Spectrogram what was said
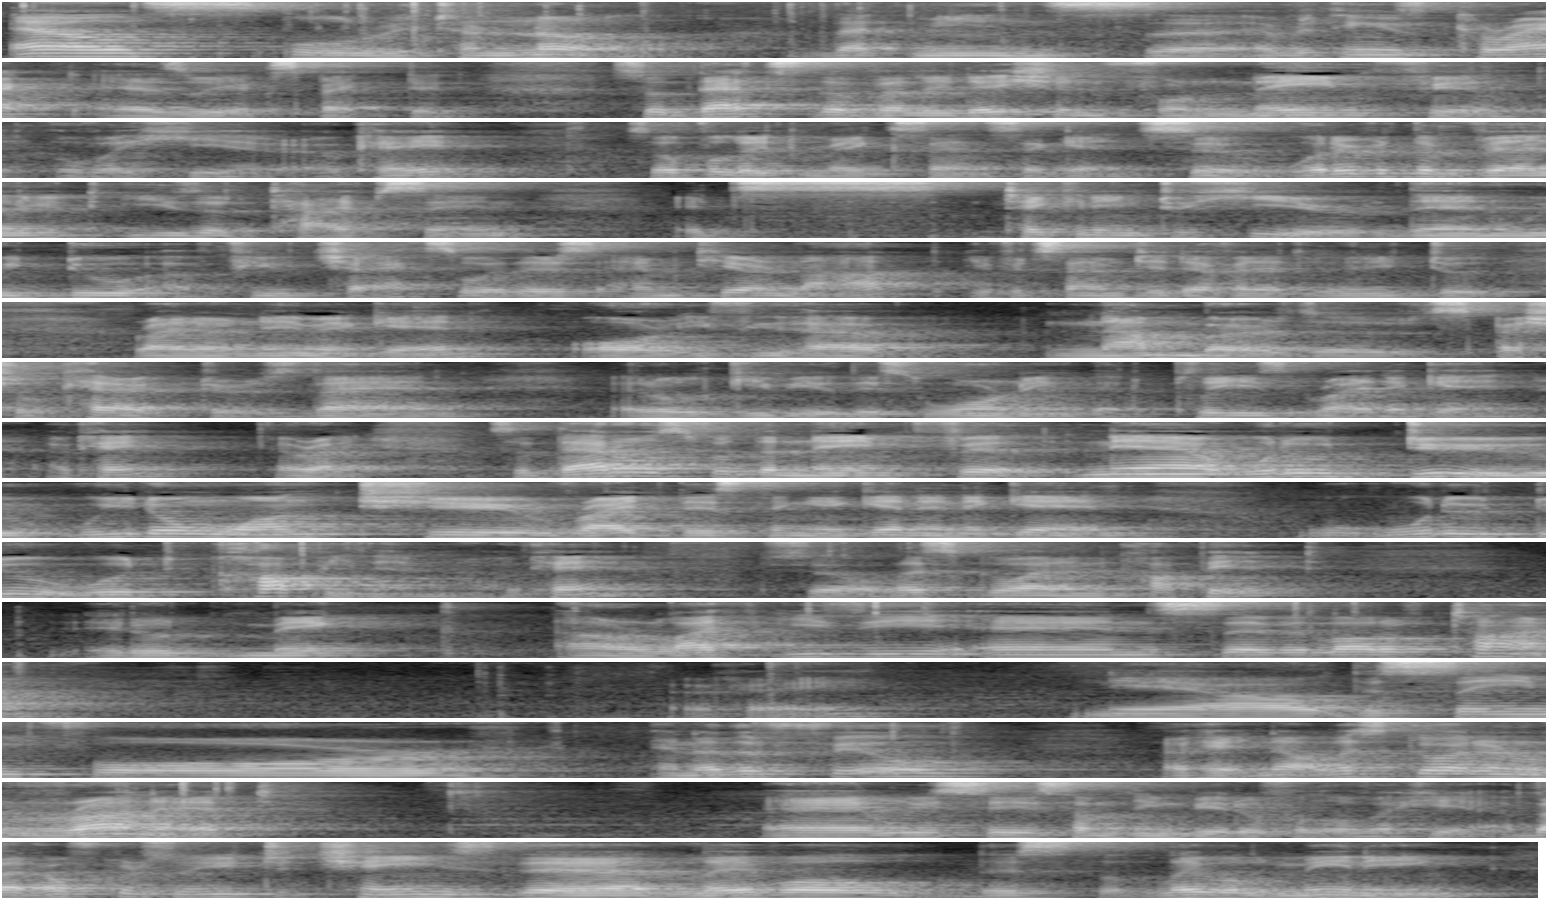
Else we'll return null that means uh, everything is correct as we expected. So that's the validation for name field over here okay? So hopefully it makes sense again. So whatever the value user types in it's taken into here. Then we do a few checks whether it's empty or not. If it's empty definitely we need to write our name again. Or if you have numbers or special characters then it will give you this warning that please write again okay? All right. So that was for the name field. Now what do we do? We don't want to write this thing again and again. What do we do? Would copy them okay? So let's go ahead and copy it. It would make our life easy and save a lot of time okay? Now the same for another field. Okay now let's go ahead and run it and we see something beautiful over here. But of course we need to change the level this level meaning.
